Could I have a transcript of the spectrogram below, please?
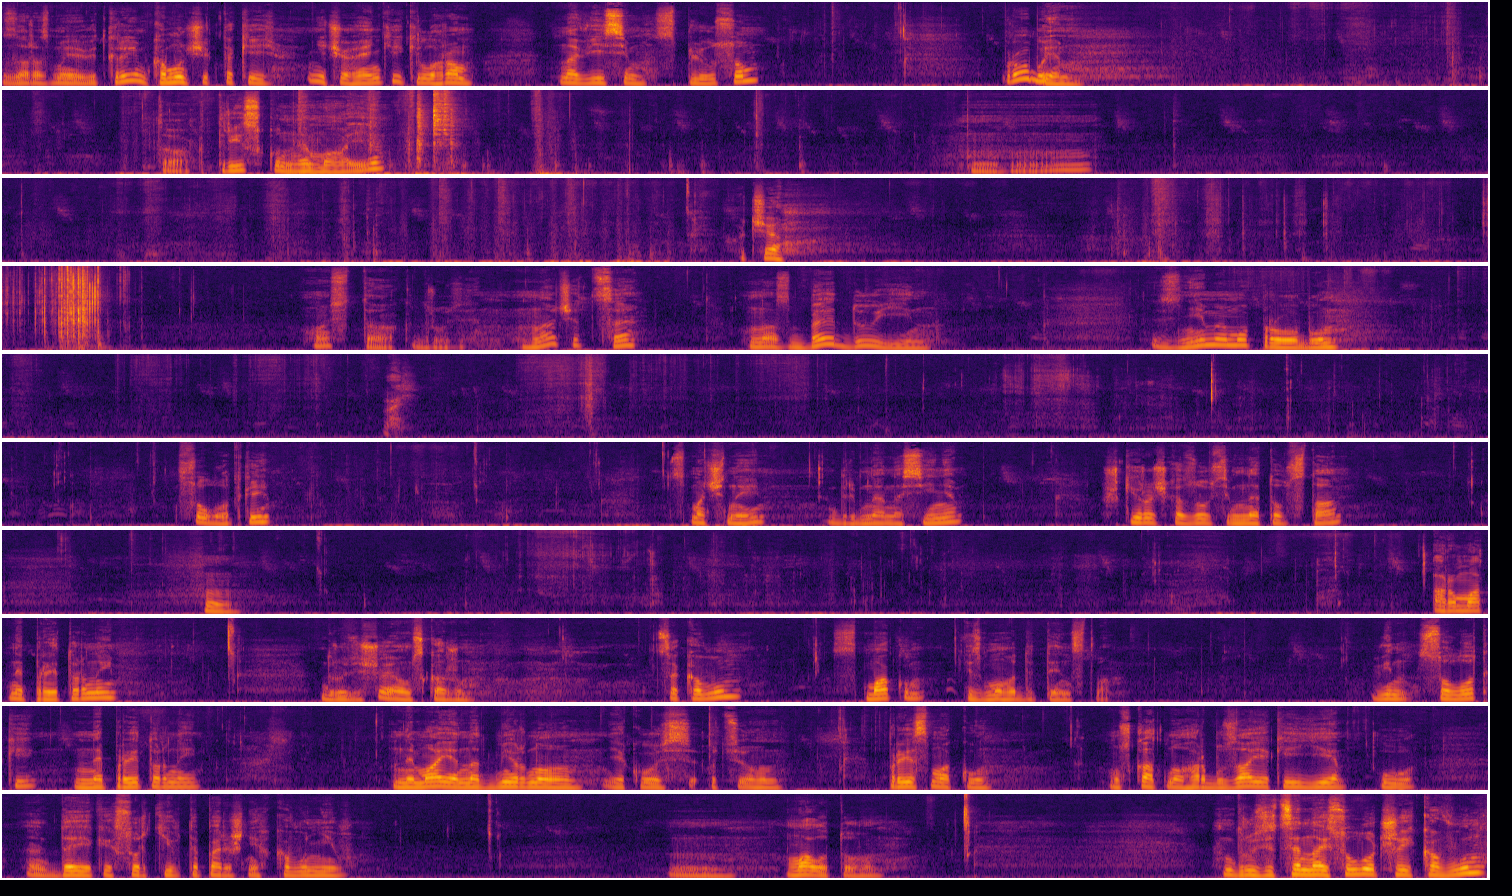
зараз ми її відкриємо. Камунчик такий нічогенький, кілограм на 8 з плюсом. Пробуємо. Так, тріску немає. Угу. Хоча ось так, друзі. Значить, це у нас бедуїн. Знімемо пробу. Ай. Солодкий, смачний, дрібне насіння, шкірочка зовсім не товста. Хм. Аромат не приторний. Друзі, що я вам скажу? Це кавун з смаком із мого дитинства. Він солодкий, неприторний, немає надмірного якогось оцього присмаку мускатного гарбуза, який є у е, деяких сортів теперішніх кавунів. Мало того, Друзі, це найсолодший кавун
